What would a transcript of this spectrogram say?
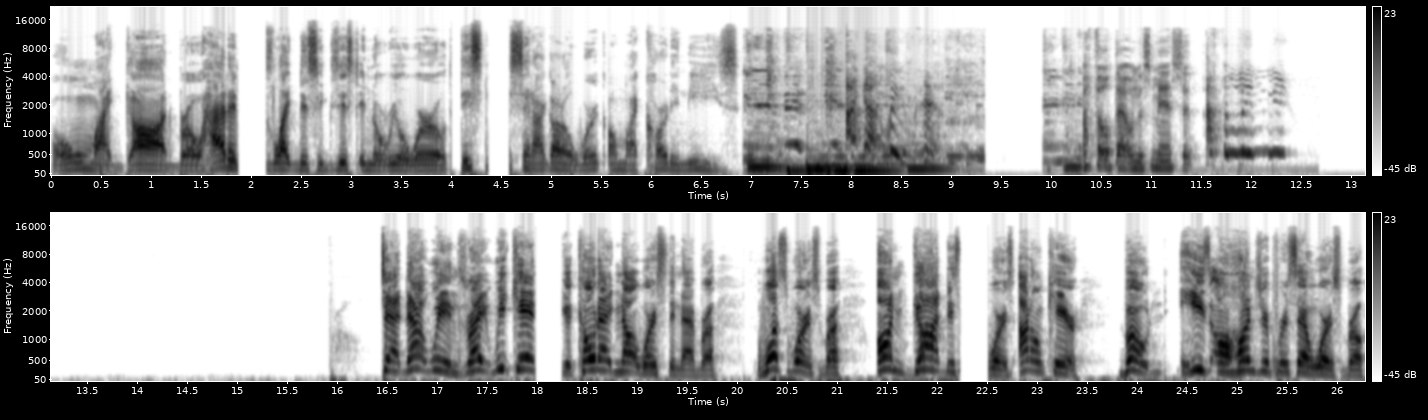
Oh my god, bro. How did niggas like this exist in the real world? This said I gotta work on my Cardinese. I got lemonade. I felt that when this man said, I feel lemonade. Chad, that wins, right? We can't. Kodak not worse than that, bro. What's worse, bro? On God, this worse. I don't care. Bro, he's a hundred percent worse, bro.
